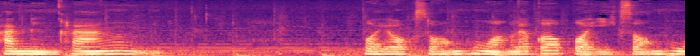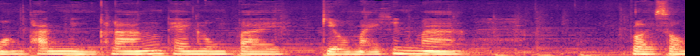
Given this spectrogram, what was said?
พันหนึ่งครั้ง ปล่อยออกสองห่วง แล้วก็ปล่อยอีกสองห่วงพันหนึ่งครั้ง แทงลงไป เกี่ยวไหมขึ้นมา ปล่อยสอง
